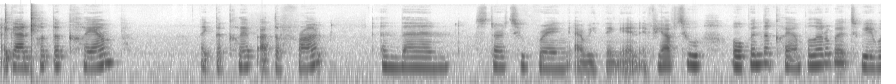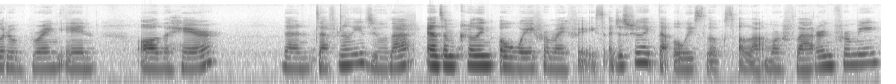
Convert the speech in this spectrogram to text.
again, put the clamp, like the clip at the front and then start to bring everything in. If you have to open the clamp a little bit to be able to bring in all the hair then definitely do that. And I'm curling away from my face. I just feel like that always looks a lot more flattering for me.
